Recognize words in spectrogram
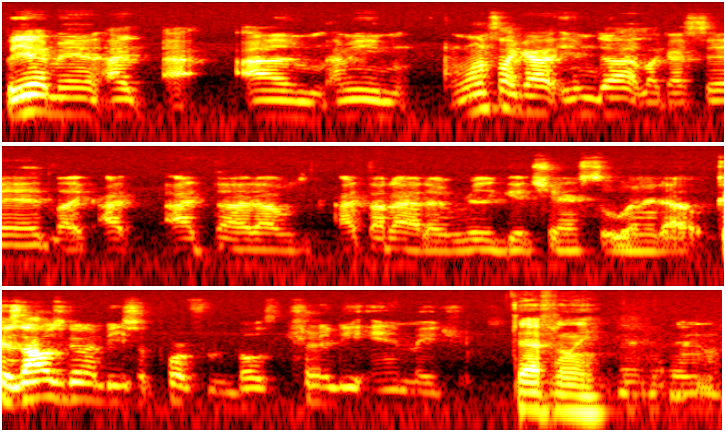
But yeah, man, I I I, I mean, once I got MDOT, like I said, like I, I thought I was I thought I had a really good chance to win it out because I was gonna be support from both Trinity and Matrix. Definitely. And,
